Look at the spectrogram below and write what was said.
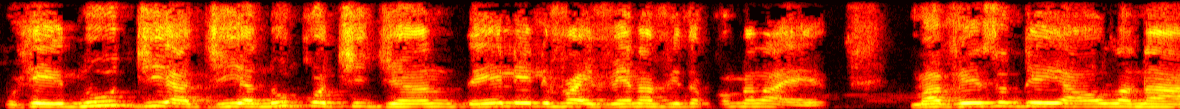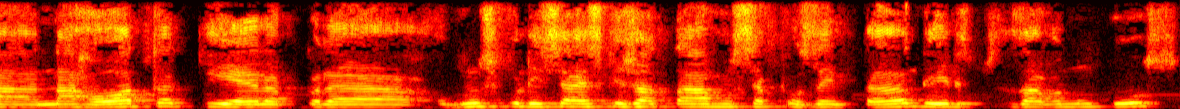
porque no dia a dia, no cotidiano dele, ele vai vendo a vida como ela é. Uma vez eu dei aula na, na rota, que era para alguns policiais que já estavam se aposentando e eles precisavam de um curso,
